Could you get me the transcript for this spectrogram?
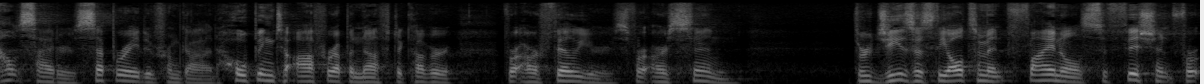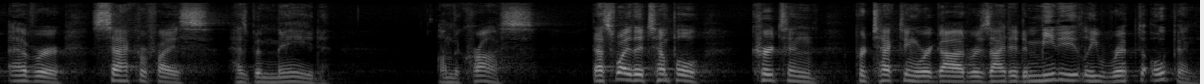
outsiders, separated from God, hoping to offer up enough to cover for our failures, for our sin. Through Jesus, the ultimate, final, sufficient, forever sacrifice has been made on the cross. That's why the temple curtain protecting where God resided immediately ripped open.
